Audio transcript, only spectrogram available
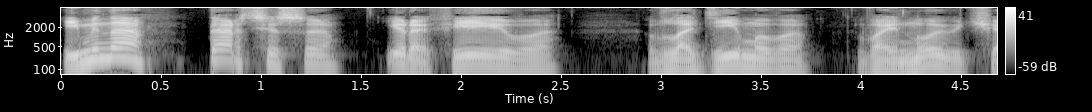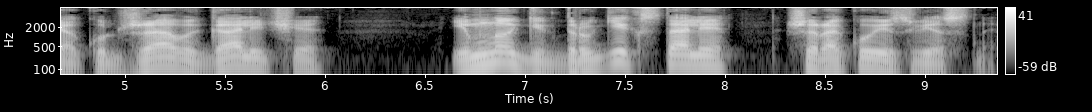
Имена Тарсиса, Ерофеева, Владимова, Войновича, Акуджавы, Галича и многих других стали широко известны.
